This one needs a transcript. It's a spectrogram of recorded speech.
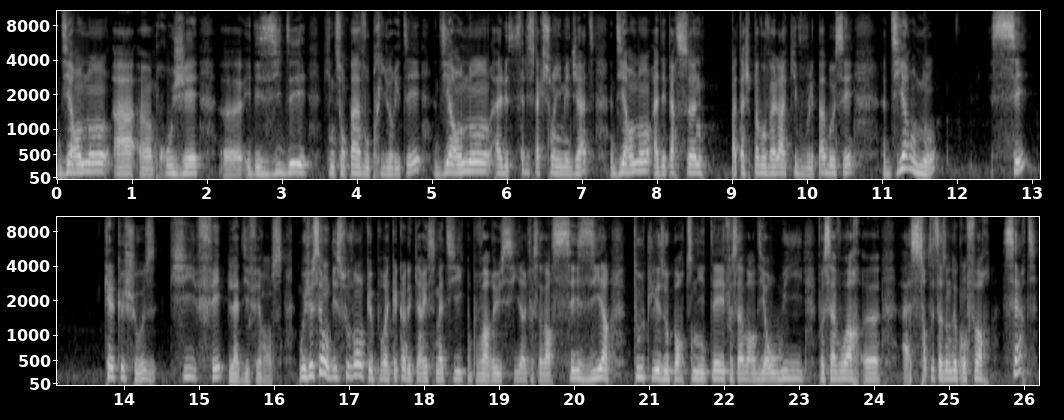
Dire non à un projet euh, et des idées qui ne sont pas vos priorités. Dire non à des satisfactions immédiates. Dire non à des personnes qui partagent pas vos valeurs à qui vous voulez pas bosser. Dire non, c'est quelque chose qui fait la différence. Oui, je sais, on dit souvent que pour être quelqu'un de charismatique, pour pouvoir réussir, il faut savoir saisir toutes les opportunités, il faut savoir dire oui, il faut savoir euh, sortir de sa zone de confort. Certes,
